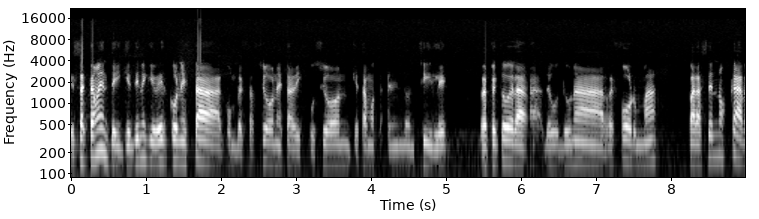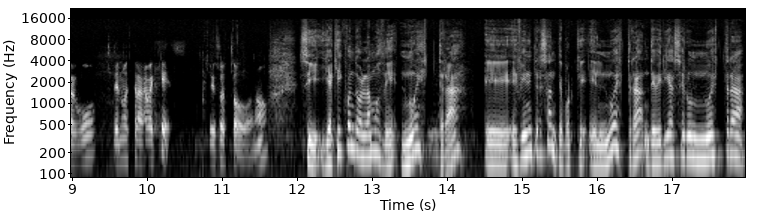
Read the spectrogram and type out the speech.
Exactamente, y que tiene que ver con esta conversación, esta discusión que estamos teniendo en Chile respecto de, la, de, una reforma para hacernos cargo de nuestra vejez. Eso es todo, ¿no? Sí, y aquí cuando hablamos de nuestra, eh, es bien interesante porque el nuestra debería ser un nuestra...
